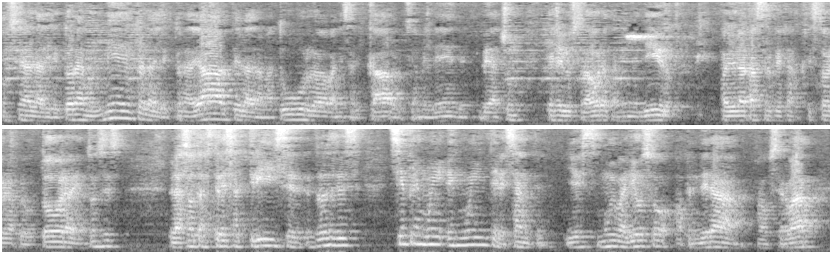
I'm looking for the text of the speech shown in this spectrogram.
O sea, la directora de movimiento, la directora de arte, la dramaturga, Vanessa Vizcarra, Lucía Meléndez, Bea Chun, que es la ilustradora también del libro, Fabiola Castro, que es la gestora y la productora, entonces las otras tres actrices, entonces es, siempre es muy, es muy interesante y es muy valioso aprender a, observar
